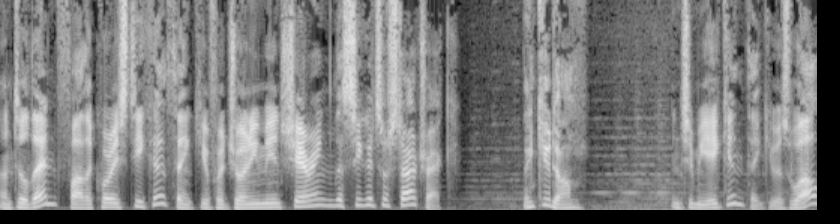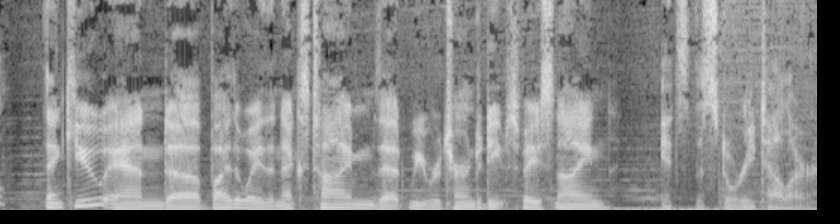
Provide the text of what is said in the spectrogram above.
Until then, Father Cory Sticha, thank you for joining me and sharing the secrets of Star Trek. thank you, Dom. And Jimmy Akin, thank you as well. Thank you. And uh, by the way, the next time that we return to Deep Space Nine, it's the storyteller.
